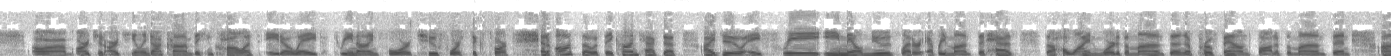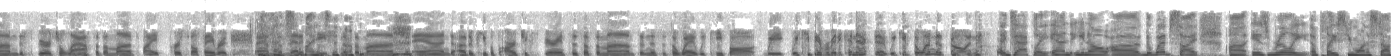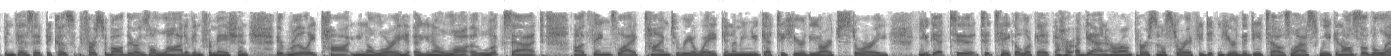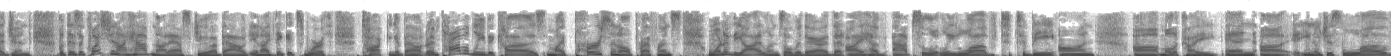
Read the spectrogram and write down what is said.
um, arch at archhealing.com. They can call us 808-394-2464. And also, if they contact us, I do a free email newsletter every month that has the Hawaiian word of the month and a profound thought of the month and um, the spiritual laugh of the month, my personal favorite, and the meditation of the month and other people's arch experiences of the month. And this is a way we keep all we we keep everybody connected. We keep the oneness going. Exactly. And, you know, uh, the website uh, is really a place you want to stop and visit because, first of all, there is a lot of information. It really taught, you know, Laurie, uh, you know, lo- looks at uh, things like time to reawaken. I mean, you get to hear the arch story. You get to, to take a look at her, again, her own personal story if you didn't hear the details last week and also the legend. But there's a question I have not asked you about and I think it's worth talking about and probably because my personal preference, one of the islands over there that I have absolutely loved to be on, uh, Molokai, and uh, you know just love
